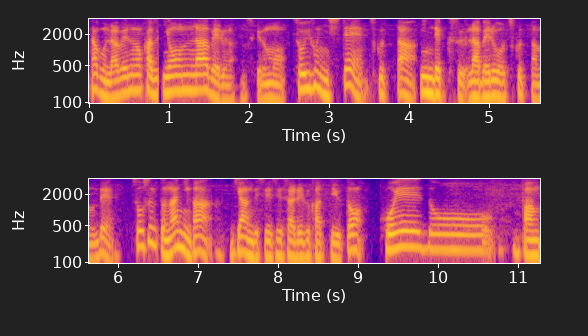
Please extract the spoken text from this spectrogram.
多分ラベルの数4ラベルなんですけども、そういうふうにして作ったインデックス、ラベルを作ったので、そうすると何が GAN で生成されるかっていうと、保栄堂版、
